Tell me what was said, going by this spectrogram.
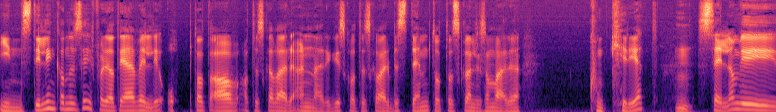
innstilling, kan du si. Fordi at jeg er veldig opptatt av at det skal være energisk, og at det skal være bestemt, og at det skal liksom være konkret. Mm. Selv om vi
